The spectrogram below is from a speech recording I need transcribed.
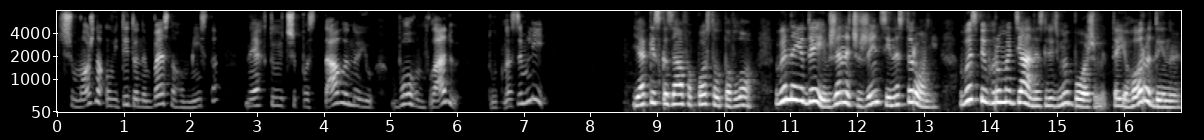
чи можна увійти до небесного міста, нехтуючи поставленою Богом владою тут на землі? Як і сказав апостол Павло, ви не юдеї, вже не чужинці і не сторонні. Ви співгромадяни з людьми Божими та його родиною.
